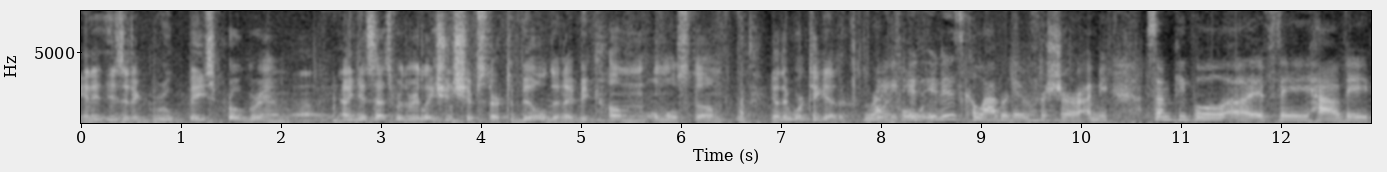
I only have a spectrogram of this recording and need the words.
And it, is it a group-based program? Uh, And I guess that's where the relationships start to build and they become almost, um, you know, they work together going Right. It, it is collaborative for sure. I mean, some people, uh, if they have a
